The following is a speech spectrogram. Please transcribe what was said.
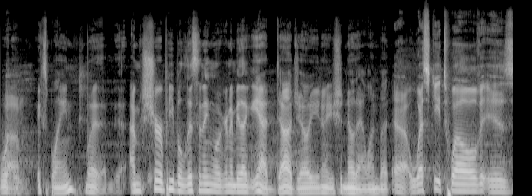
What, Um, explain. What, I'm sure people listening were going to be like, "Yeah, duh, Joe. You know, you should know that one." But Uh, Westy 12 is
